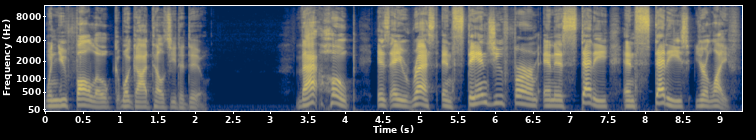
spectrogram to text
when you follow what God tells you to do. That hope is a rest and stands you firm and is steady and steadies your life.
